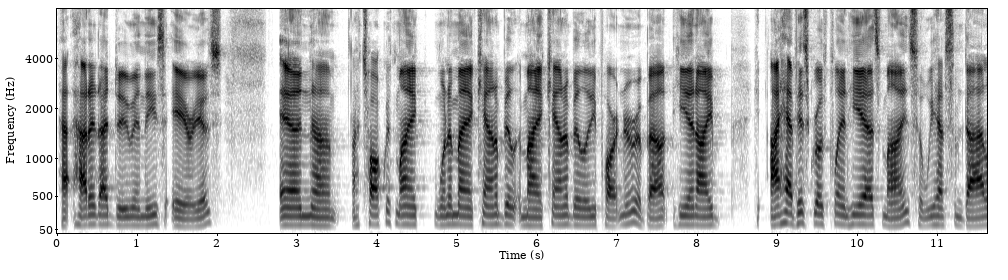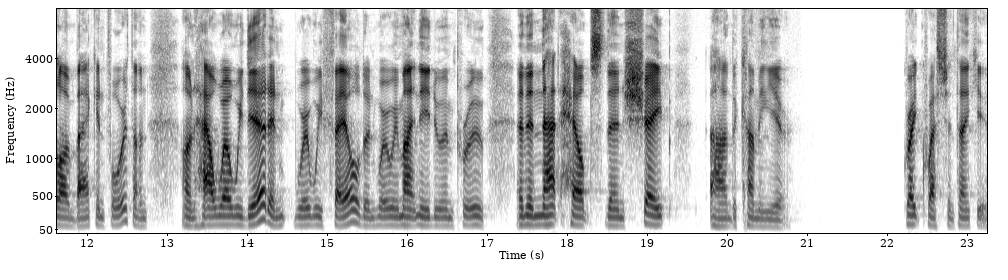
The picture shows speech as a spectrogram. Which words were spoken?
how, how did I do in these areas? And um, I talk with my one of my accountability my accountability partner about he and I. I have his growth plan, he has mine, so we have some dialogue back and forth on, on how well we did and where we failed and where we might need to improve. And then that helps then shape uh, the coming year? Great question. Thank you.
